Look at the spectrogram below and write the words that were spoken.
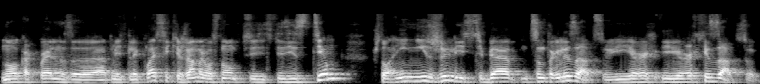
но, как правильно отметили классики, жанр в основном в связи с тем, что они не изжили из себя централизацию и иерархизацию,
